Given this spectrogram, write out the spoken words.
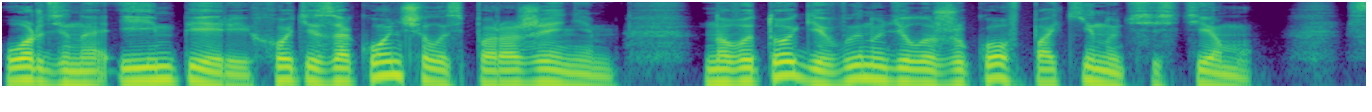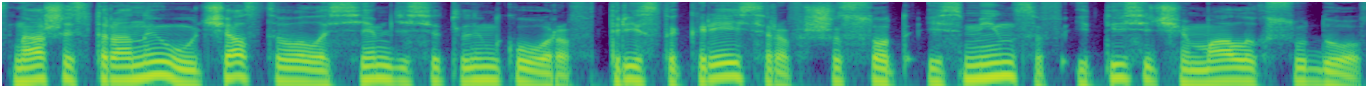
Ордена и Империи, хоть и закончилось поражением, но в итоге вынудило жуков покинуть систему. С нашей стороны участвовало 70 линкоров, 300 крейсеров, 600 эсминцев и тысячи малых судов,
